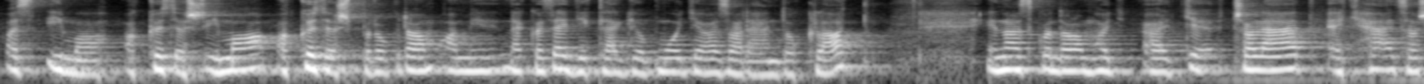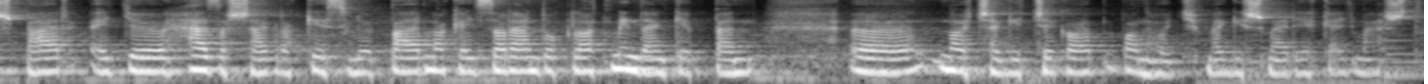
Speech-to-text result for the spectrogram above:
az ima, a közös ima, a közös program, aminek az egyik legjobb módja az arándoklat. Én azt gondolom, hogy egy család, egy házas pár, egy házasságra készülő párnak egy zarándoklat mindenképpen ö, nagy segítség abban, hogy megismerjék egymást.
